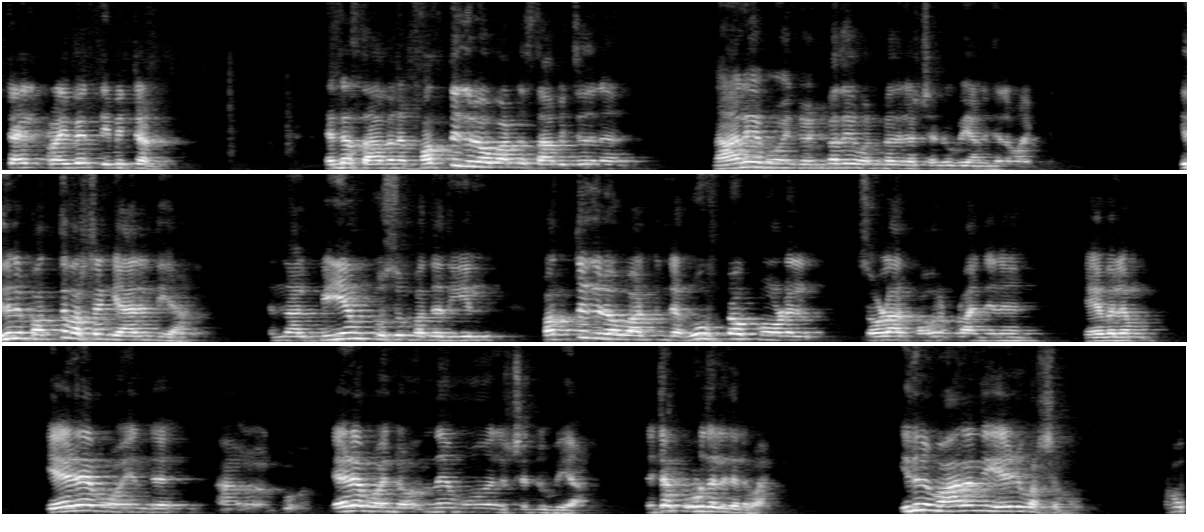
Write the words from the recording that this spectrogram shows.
സ്റ്റൈൽ പ്രൈവറ്റ് ലിമിറ്റഡ് എന്ന സ്ഥാപനം പത്ത് കിലോ വാട്ട് സ്ഥാപിച്ചതിന് നാല് പോയിന്റ് ഒൻപത് ഒൻപത് ലക്ഷം രൂപയാണ് ചെലവാക്കിയത്. ഇതിന് പത്ത് വർഷം ഗ്യാരണ്ടിയാണ്. എന്നാൽ പി എം കുസും പദ്ധതിയിൽ പത്ത് കിലോ വാട്ടിന്റെ roof top model solar power പ്ലാന്റിന് കേവലം ഏഴ് പോയിന്റ് ഏഴ് പോയിന്റ് ഒന്ന് മൂന്ന് ലക്ഷം രൂപയാണ്. എന്നുവെച്ചാൽ കൂടുതൽ ചെലവാക്കി. ഇതിന് വാറന്റി ഏഴ് വർഷമോ അപ്പോൾ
